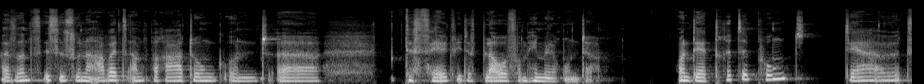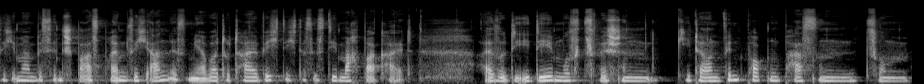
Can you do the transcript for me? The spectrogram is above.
Weil sonst ist es so eine Arbeitsamtberatung und äh, das fällt wie das Blaue vom Himmel runter. Und der dritte Punkt, der hört sich immer ein bisschen spaßbremsig an, ist mir aber total wichtig, das ist die Machbarkeit. Also die Idee muss zwischen Kita und Windpocken passen, zum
